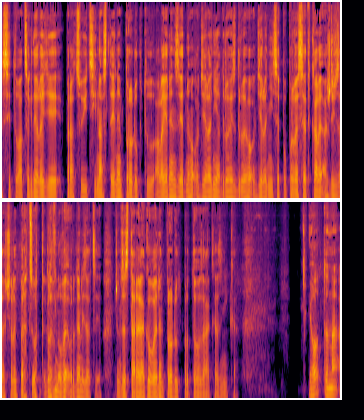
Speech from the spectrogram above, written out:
situace, kde lidi pracující na stejném produktu, ale jeden z jednoho oddělení a druhý z druhého oddělení se poprvé setkali, až když začali pracovat takhle v nové organizaci. Protože se starali jako o jeden produkt pro toho zákazníka. Jo, to má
